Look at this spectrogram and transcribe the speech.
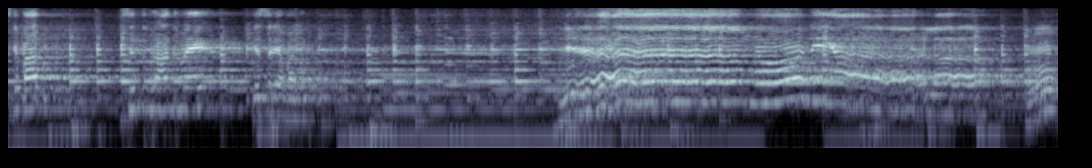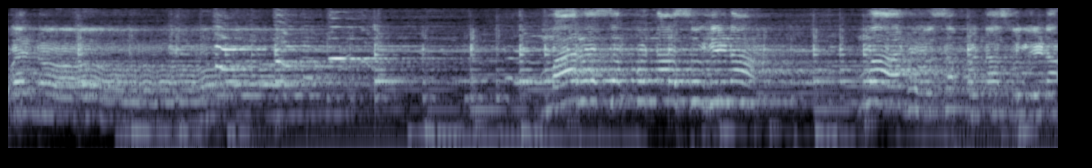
इसके बाद सिंध प्रांत में केसरिया वालों मारो सपना सुहिणा मारो सपना सुहिणा।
